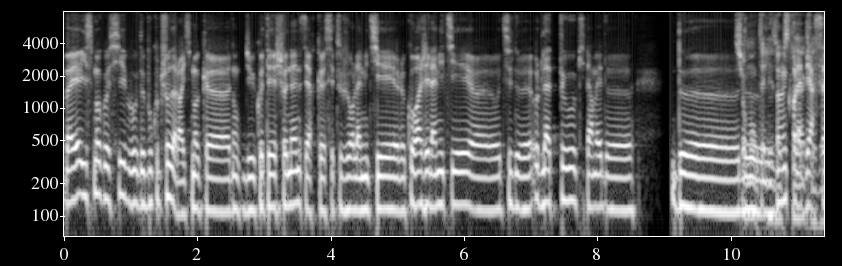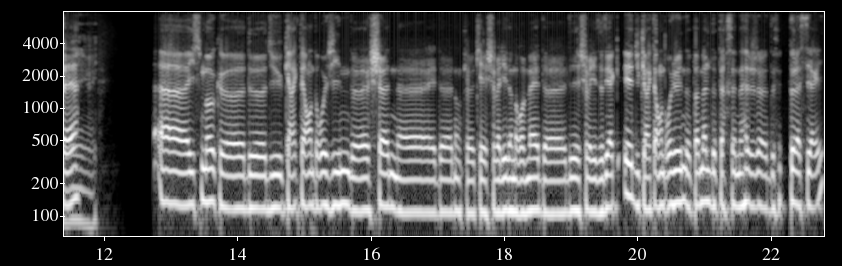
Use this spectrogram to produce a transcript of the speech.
Bah, il se moque aussi de beaucoup de choses. Alors, il se moque euh, donc du côté shonen, c'est-à-dire que c'est toujours l'amitié, le courage et l'amitié euh, au-dessus de, au-delà de tout, qui permet de de, Surmonter de les vaincre l'adversaire. oui. Euh, il se moque euh, du caractère androgyne de Sean, euh, donc, qui est chevalier d'Andromède, des chevaliers Zodiac, et du caractère androgyne de pas mal de personnages de, la série.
